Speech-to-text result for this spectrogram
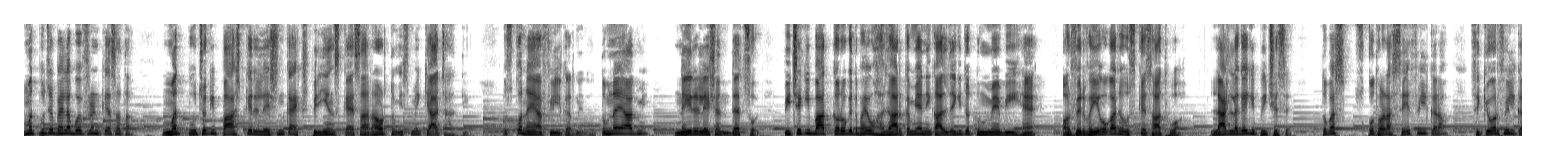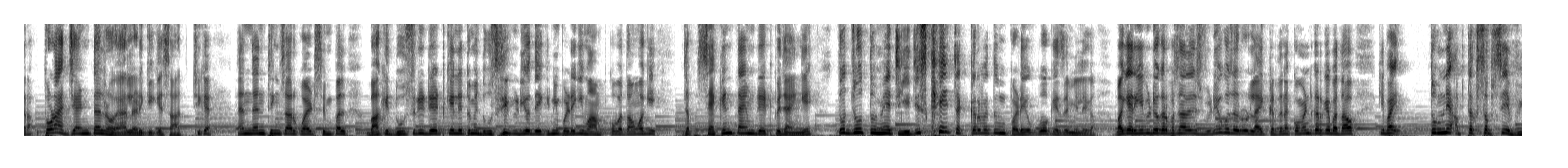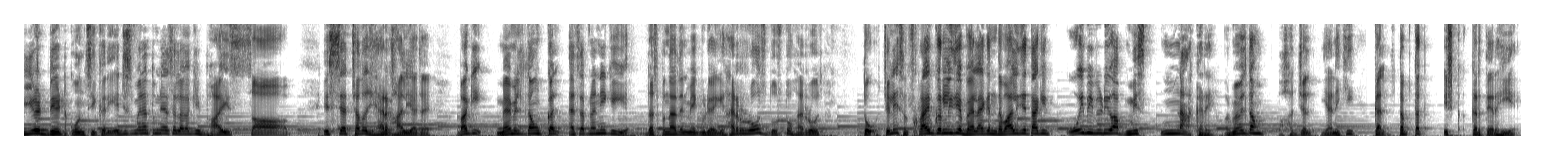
मत पूछो पहला बॉयफ्रेंड कैसा था। मत पूछो कि पास्ट के रिलेशन का एक्सपीरियंस कैसा रहा और तुम इसमें क्या चाहती हो। उसको नया फील करने दो। तुम नए आदमी, नई रिलेशन दैट्स ऑल पीछे की बात करोगे तो भाई वो हज़ार कमियाँ निकाल देगी जो तुम में भी हैं। और फिर वही होगा जो उसके साथ हुआ। लाट लगेगी पीछे से। तो बस उसको थोड़ा सेफ़ फील कराओ सिक्योर फील कराओ। थोड़ा जेंटल रहो यार लड़की के साथ, ठीक है? And then things are quite simple बाकी दूसरी डेट के लिए तुम्हें दूसरी वीडियो देखनी पड़ेगी। वहाँ आपको बताऊँगा कि जब सेकंड टाइम डेट पे जाएँगे तो जो तुम्हें चाहिए, जिसके चक्कर में तुम पड़े हो, वो कैसे मिलेगा? बाकी यार ये वीडियो अगर पसंद आए तो इस वीडियो को ज़रूर लाइक कर देना। कमेंट करके बताओ कि भाई तुमने अब तक सबसे वियर्ड डेट कौन सी करी है जिसमें ना तुमने ऐसा लगा कि भाई साहब, इससे अच्छा तो जहर खा लिया जाए। बाकी मैं मिलता हूँ कल, ऐसा अपना नहीं कि दस पंद्रह दिन में एक वीडियो आएगी, हर रोज दोस्तों, हर रोज। तो चलिए सब्सक्राइब कर लीजिए बेल आइकन दबा लीजिए ताकि कोई भी वीडियो आप मिस ना करें। और मैं मिलता हूँ बहुत जल्द, यानी कि कल। तब तक इश्क करते रहिए।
